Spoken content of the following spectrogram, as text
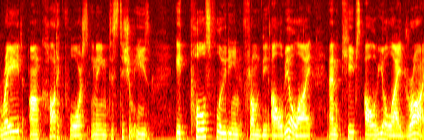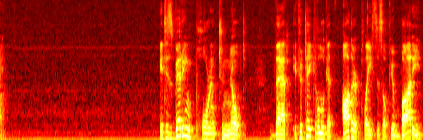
great oncotic force in the interstitium is it pulls fluid in from the alveoli and keeps alveoli dry. It is very important to note that if you take a look at other places of your body,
